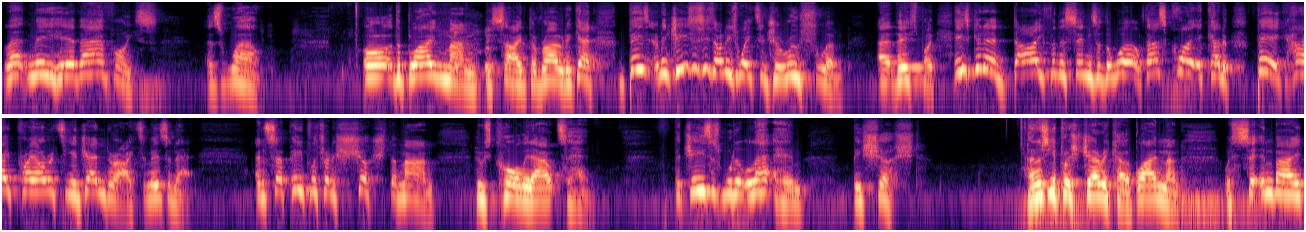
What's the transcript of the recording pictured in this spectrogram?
Let me hear their voice as well. Or the blind man beside the road. Again, busy. I mean, Jesus is on his way to Jerusalem at this point. He's going to die for the sins of the world. That's quite a kind of big, high priority agenda item, isn't it? And so people are trying to shush the man who's calling out to him. But Jesus wouldn't let him be shushed. And as he approached Jericho, a blind man was sitting by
